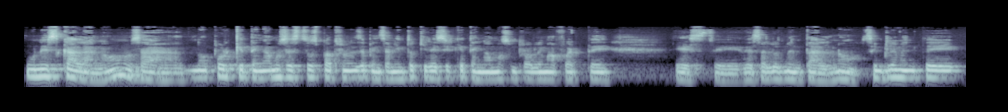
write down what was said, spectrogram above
una escala, ¿no? O sea, no porque tengamos estos patrones de pensamiento quiere decir que tengamos un problema fuerte este, de salud mental, no. Simplemente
